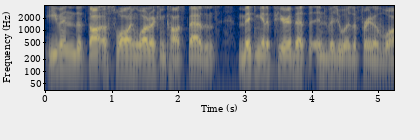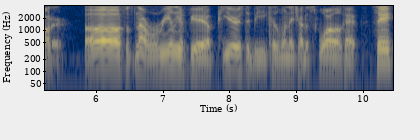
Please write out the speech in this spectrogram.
even the thought of swallowing water can cause spasms, making it appear that the individual is afraid of water. Oh, so it's not really a fear. It appears to be because when they try to swallow. Okay. See,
